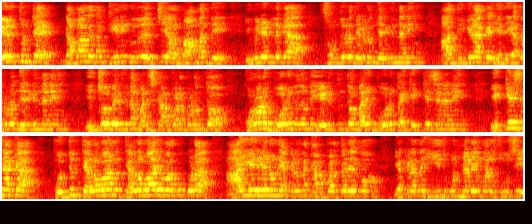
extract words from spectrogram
ఏడుతుంటే గబాల తన టీరింగ్ వచ్చి వాళ్ళ బామ్మద్ది ఇమీడియట్లుగా సముద్రంలో దిగడం జరిగిందని ఆ దిగినాక ఎద- ఎతకడం జరిగిందని ఎజ్జోబెతికిన మనిషి కనపడపడంతో కుర్రోడు బోర్డు మీద ఉండి ఏడుతుంతో మరీ బోర్డు పైకి ఎక్కేసానని ఎక్కేసినాక పొద్దున తెల్లవారు తెల్లవారి వరకు కూడా ఆ ఏరియాలోనే ఎక్కడన్నా కనపడతాడేమో ఎక్కడన్నా ఈదుకుంటున్నాడేమో అని చూసి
